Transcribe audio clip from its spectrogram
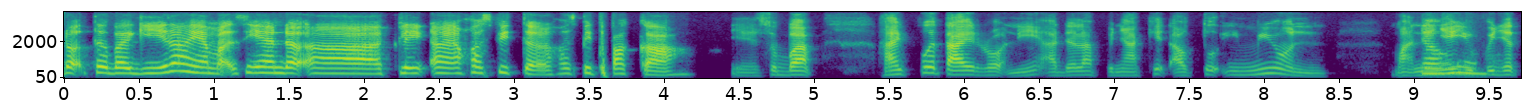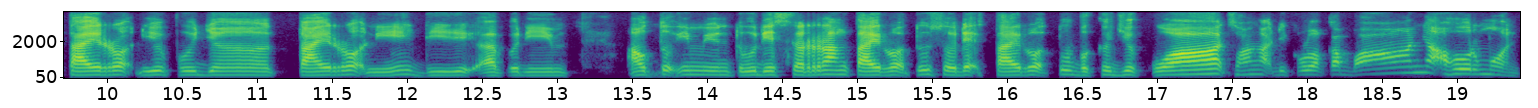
doktor bagilah yang maksudnya yang uh, kli, uh, hospital, hospital pakar. Ya, sebab hyperthyroid ni adalah penyakit autoimun. Maknanya you Oh. punya thyroid, you punya thyroid ni di apa ni autoimun tu dia serang thyroid tu so that thyroid tu bekerja kuat sangat dikeluarkan banyak hormon.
